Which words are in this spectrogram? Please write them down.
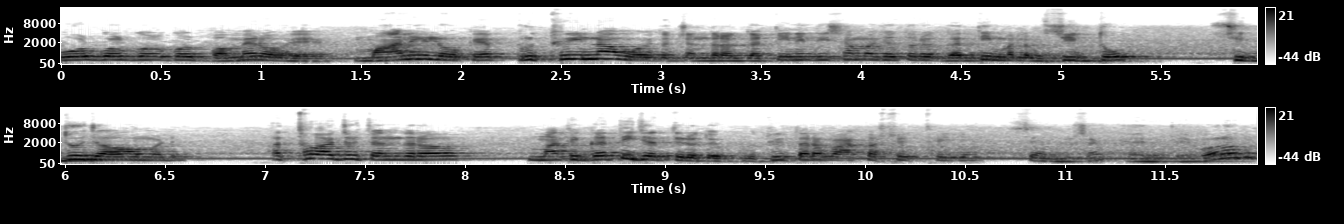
ગોળ ગોળ ગોળ ગોળ ભમેરો છે માની લો કે પૃથ્વી ના હોય તો ચંદ્ર ગતિની દિશામાં જતો રહે. ગતિ મતલબ સીધો, સીધું જવા મળે અથવા જો ચંદ્રમાંથી ગતિ જતી રહે તો પૃથ્વી તરફ આકર્ષિત થઈ જાય. સેમ સેમ એ રીતે, બરાબર?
